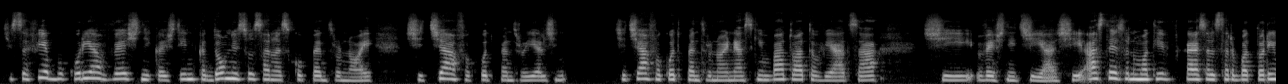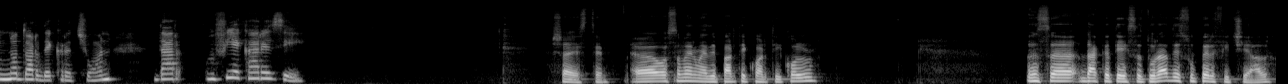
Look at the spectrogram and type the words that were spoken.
ci să fie bucuria veșnică, știind că Domnul Isus a născut pentru noi și ce a făcut pentru El și, și ce a făcut pentru noi. Ne-a schimbat toată viața și veșnicia. Și asta este un motiv care să-l sărbătorim nu doar de Crăciun, dar în fiecare zi. Așa este. Uh, o să merg mai departe cu articolul. Însă, dacă te-ai săturat de superficial,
